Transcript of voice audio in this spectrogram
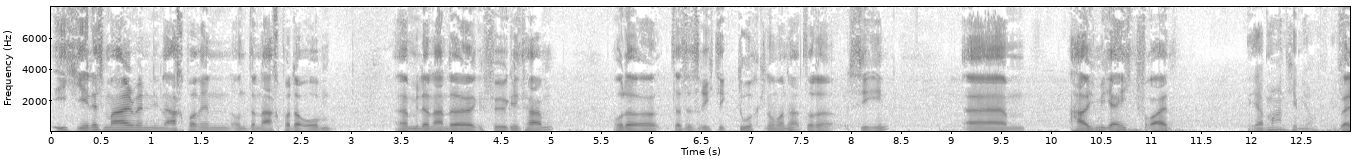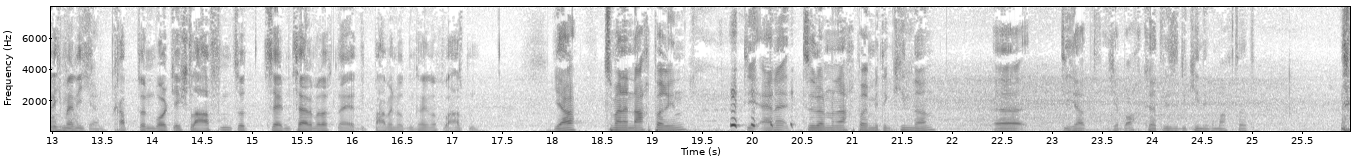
ich jedes Mal, wenn die Nachbarin und der Nachbar da oben äh, miteinander gevögelt haben oder dass es richtig durchgenommen hat oder sie ihn, ähm, habe ich mich eigentlich gefreut. Ja, Mann, ich mich auch. Weil ich meine, ich hab, dann wollte ich schlafen, zur selben Zeit habe ich mir gedacht, naja, die paar Minuten kann ich noch warten. Ja, zu meiner Nachbarin, die eine, zu meiner Nachbarin mit den Kindern, äh, die hat, ich habe auch gehört, wie sie die Kinder gemacht hat.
